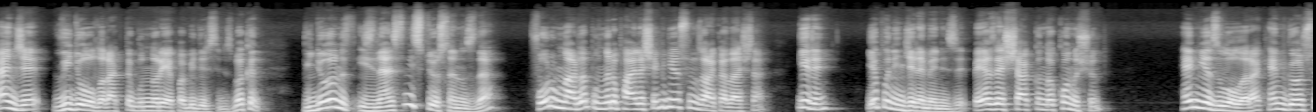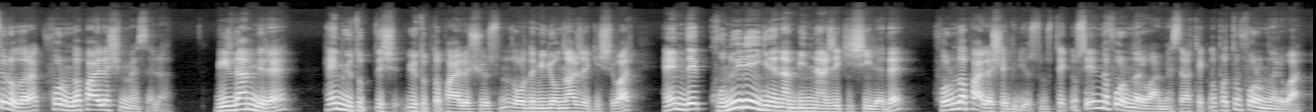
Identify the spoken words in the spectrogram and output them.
Bence video olarak da bunları yapabilirsiniz. Bakın videolarınız izlensin istiyorsanız da forumlarda bunları paylaşabiliyorsunuz arkadaşlar. Girin, yapın incelemenizi, beyaz eşya hakkında konuşun. Hem yazılı olarak hem görsel olarak forumda paylaşın mesela. Birdenbire hem YouTube dışı, YouTube'da paylaşıyorsunuz. Orada milyonlarca kişi var. Hem de konuyla ilgilenen binlerce kişiyle de forumda paylaşabiliyorsunuz. Teknoseyir'in de forumları var mesela. Teknopat'ın forumları var.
